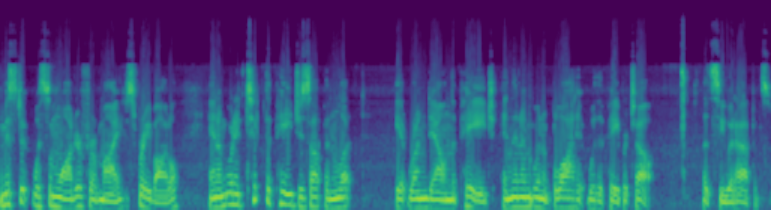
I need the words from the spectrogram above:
mist it with some water from my spray bottle and I'm going to tip the pages up and let it run down the page and then I'm going to blot it with a paper towel. Let's see what happens.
